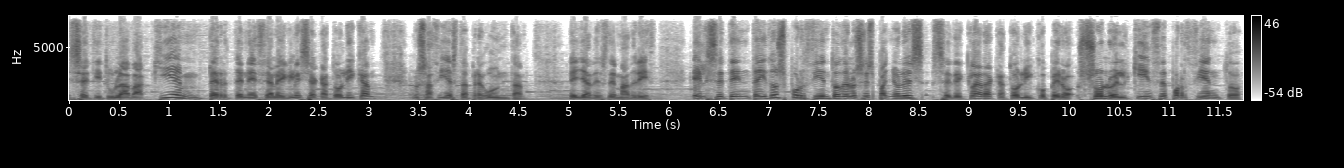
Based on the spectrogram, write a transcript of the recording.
se titulaba ¿Quién pertenece a la Iglesia Católica?, nos hacía esta pregunta, ella desde Madrid. El 72% de los españoles se declara católico, pero solo el 15%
